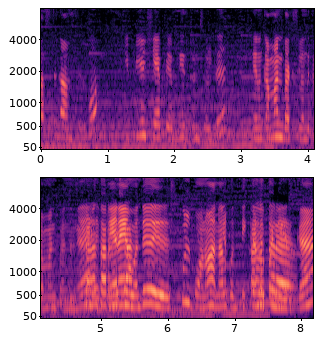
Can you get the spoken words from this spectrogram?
ஃபர்ஸ்ட் காமிச்சிருக்கோம். இப்பயும் ஷேப் எப்படி இருக்குன்னு சொல்லிட்டு எனக்கு கமெண்ட் பாக்ஸ்ல வந்து கமெண்ட் பண்ணுங்க. ஏன்னா வந்து ஸ்கூல் போனோம் அதனால கொஞ்சம் திக்காக பண்ணியிருக்கேன்.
